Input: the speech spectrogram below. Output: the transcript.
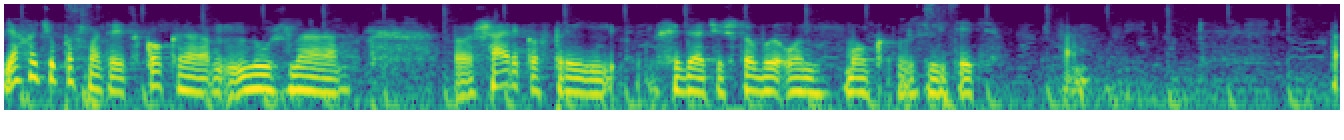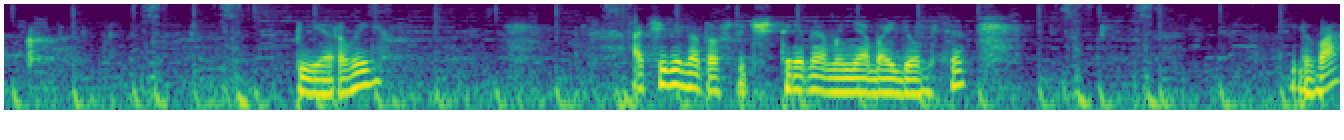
Я хочу посмотреть, сколько нужно э, шариков прифигачить, чтобы он мог взлететь сам. Первый. Очевидно то, что четырьмя мы не обойдемся. Два.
